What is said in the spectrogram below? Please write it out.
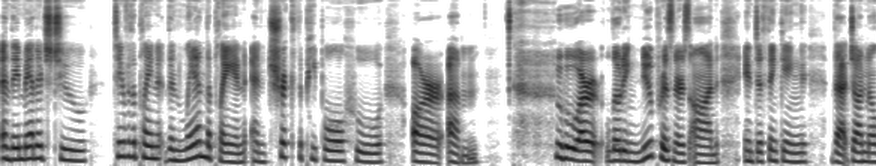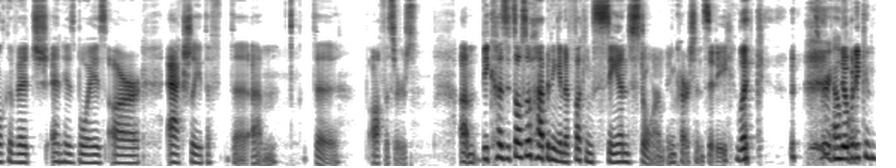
and they manage to take over the plane, then land the plane and trick the people who are um, who are loading new prisoners on into thinking that John Malkovich and his boys are actually the the um, the officers. Um, because it's also happening in a fucking sandstorm in Carson City. Like nobody can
